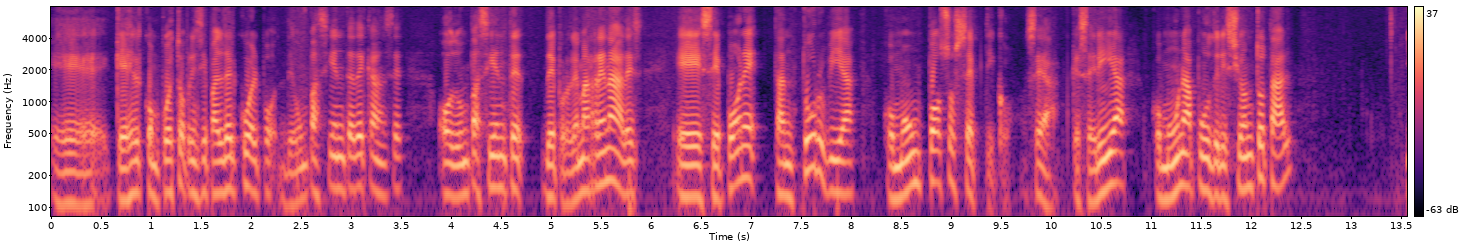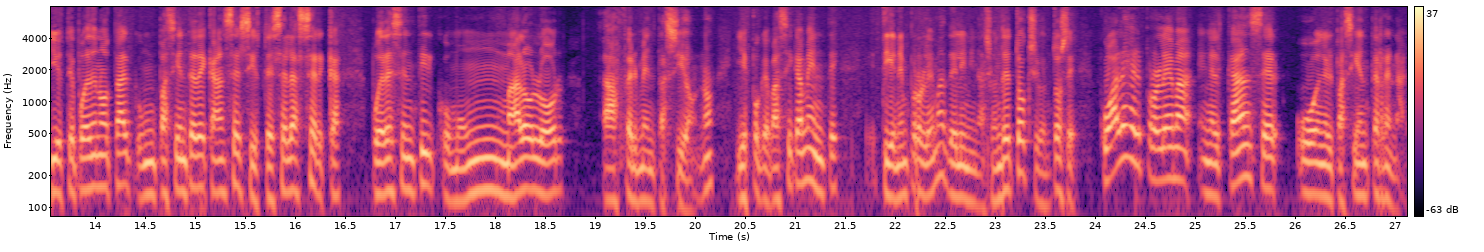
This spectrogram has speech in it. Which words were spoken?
eh, que es el compuesto principal del cuerpo de un paciente de cáncer o de un paciente de problemas renales, eh, se pone tan turbia como un pozo séptico, o sea, que sería como una pudrición total. Y usted puede notar que un paciente de cáncer, si usted se le acerca, puede sentir como un mal olor a fermentación, ¿no? Y es porque básicamente tienen problemas de eliminación de tóxicos. Entonces, ¿cuál es el problema en el cáncer o en el paciente renal?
